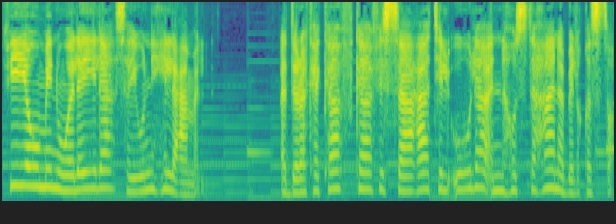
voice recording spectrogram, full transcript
في يوم وليلة سينهي العمل. أدرك كافكا في الساعات الأولى أنه استهان بالقصة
